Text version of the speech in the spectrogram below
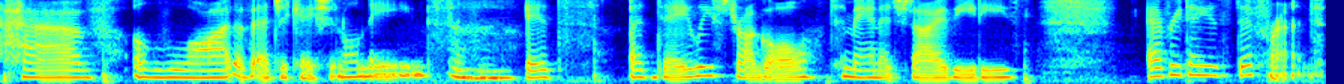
have a lot of educational needs. Mm-hmm. It's a daily struggle to manage diabetes. Every day is different.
